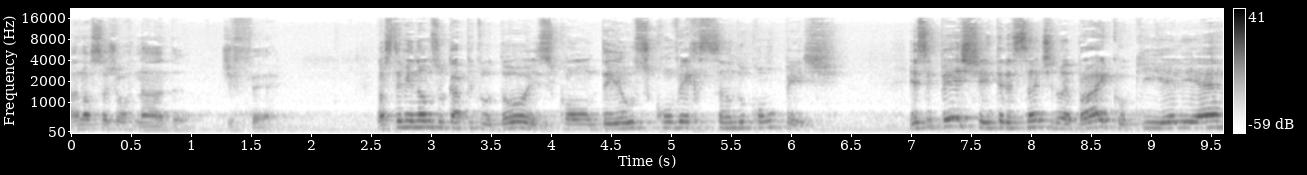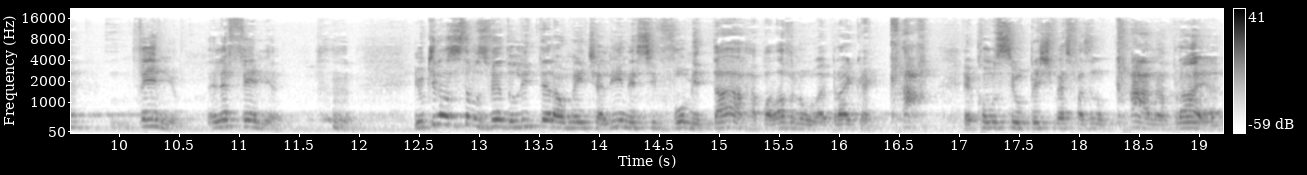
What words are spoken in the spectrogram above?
a nossa jornada de fé. Nós terminamos o capítulo 2 com Deus conversando com o peixe. Esse peixe é interessante no hebraico que ele é fêmeo, ele é fêmea. E o que nós estamos vendo literalmente ali, nesse vomitar, a palavra no hebraico é ká, é como se o peixe estivesse fazendo cá na praia,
